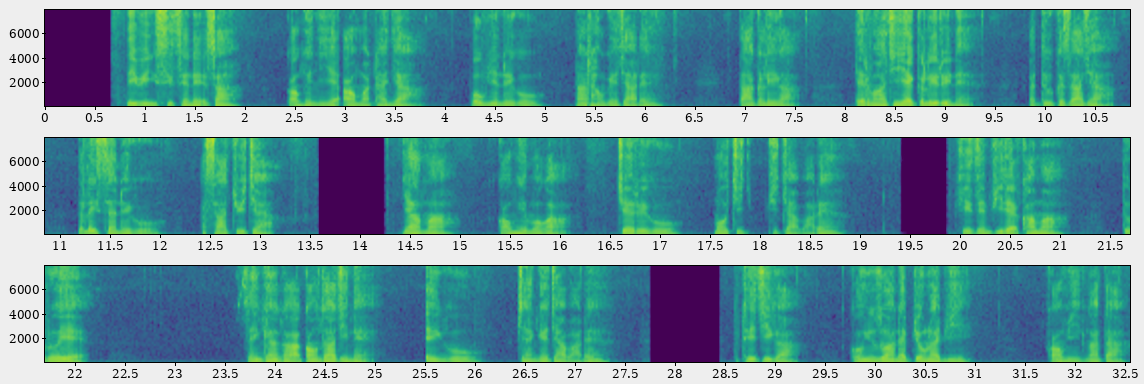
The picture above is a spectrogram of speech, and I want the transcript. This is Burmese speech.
။ TV အစီအစဉ်တွေအစားကောင်းကင်ကြီးရဲ့အောက်မှာထိုင်ကြပုံပြင်တွေကိုနားထောင်ခဲ့ကြတယ်။သားကလေးကလယ်သမားကြီးရဲ့ကလေးတွေနဲ့အတူကစားကြတလိษံတွေကိုအစာကျွေးကြညမှာကောင်းကင်ဘော်ကကျယ်တွေကိုမော့ကြည့်ကြည့်ကြပါတယ်ခီးစဉ်ပြီးတဲ့အခါမှာသူတို့ရဲ့ ဇိမ်ခံကားအကောင်းစားကြီးနဲ့အိမ်ကိုကြံခဲ့ကြပါတယ်တထေးကြီးကဂုံယူစွာနဲ့ပြုံးလိုက်ပြီးကောင်းပြီငါသား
